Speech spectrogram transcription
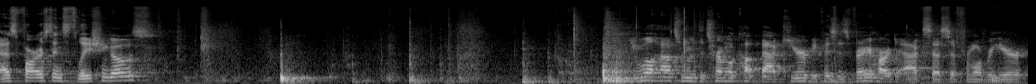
As far as the installation goes, will have to remove the terminal cup back here because it's very hard to access it from over here.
